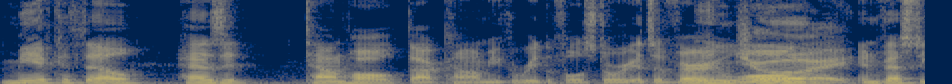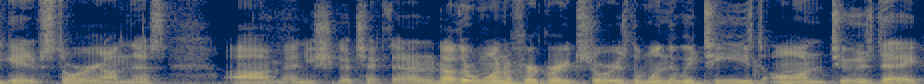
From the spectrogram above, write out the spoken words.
Mia Cathell has it townhall.com. You can read the full story. It's a very long investigative story on this. Um, and you should go check that out. Another one of her great stories, the one that we teased on Tuesday,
